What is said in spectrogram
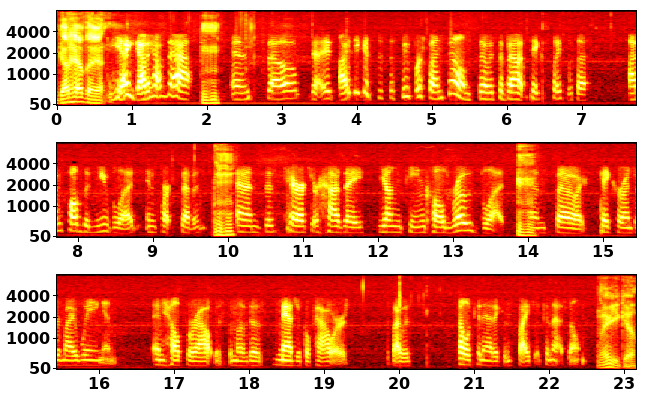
Got to have that. yeah, you got to have that. Mhm. And so it, I think it's just a super fun film. So it's about takes place with a. I'm called the New Blood in part 7 Mhm. and this character has a young teen called Roseblood, Mhm. and so I take her under my wing and and help her out with some of those magical powers. Because I was telekinetic and psychic in that film. There you go.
